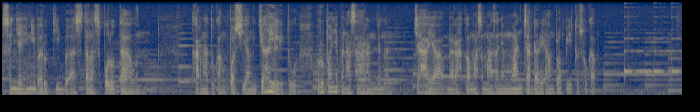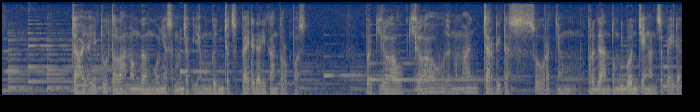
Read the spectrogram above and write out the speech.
Senja ini baru tiba setelah 10 tahun karena tukang pos yang jahil itu rupanya penasaran dengan cahaya merah kemas-emasan yang memancar dari amplop itu sukap. Cahaya itu telah mengganggunya semenjak ia menggenjot sepeda dari kantor pos. Berkilau-kilau dan memancar di tas surat yang tergantung di boncengan sepeda.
